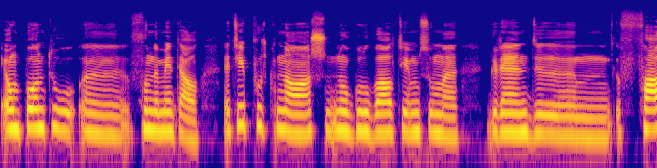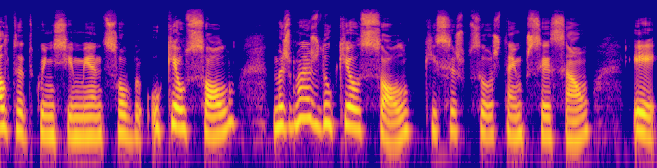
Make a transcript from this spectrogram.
é um ponto uh, fundamental, até porque nós, no global, temos uma grande um, falta de conhecimento sobre o que é o solo, mas mais do que é o solo, que isso as pessoas têm percepção, é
